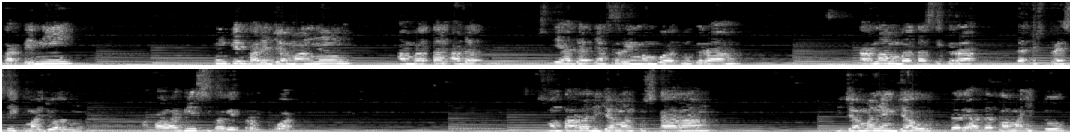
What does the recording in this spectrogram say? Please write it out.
Kartini, mungkin pada zamanmu hambatan adat istiadat yang sering membuatmu geram karena membatasi gerak dan ekspresi kemajuanmu, apalagi sebagai perempuan. Sementara di zamanku sekarang, di zaman yang jauh dari adat lama itu,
